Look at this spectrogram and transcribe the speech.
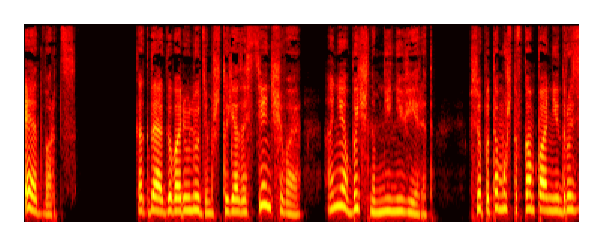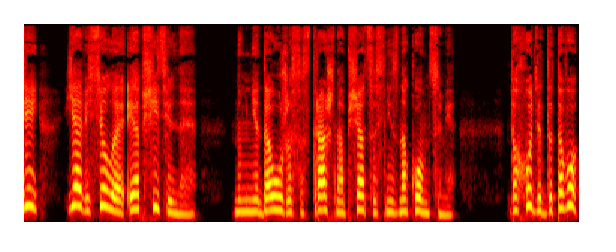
Эдвардс. Когда я говорю людям, что я застенчивая, они обычно мне не верят. Все потому, что в компании друзей я веселая и общительная, но мне до ужаса страшно общаться с незнакомцами. Доходит до того,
